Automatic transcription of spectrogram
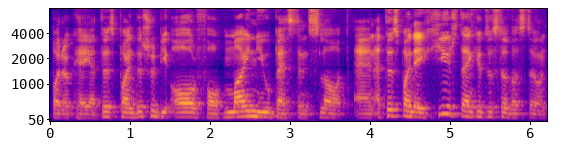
But okay, at this point, this should be all for my new best in slot. And at this point, a huge thank you to Silverstone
